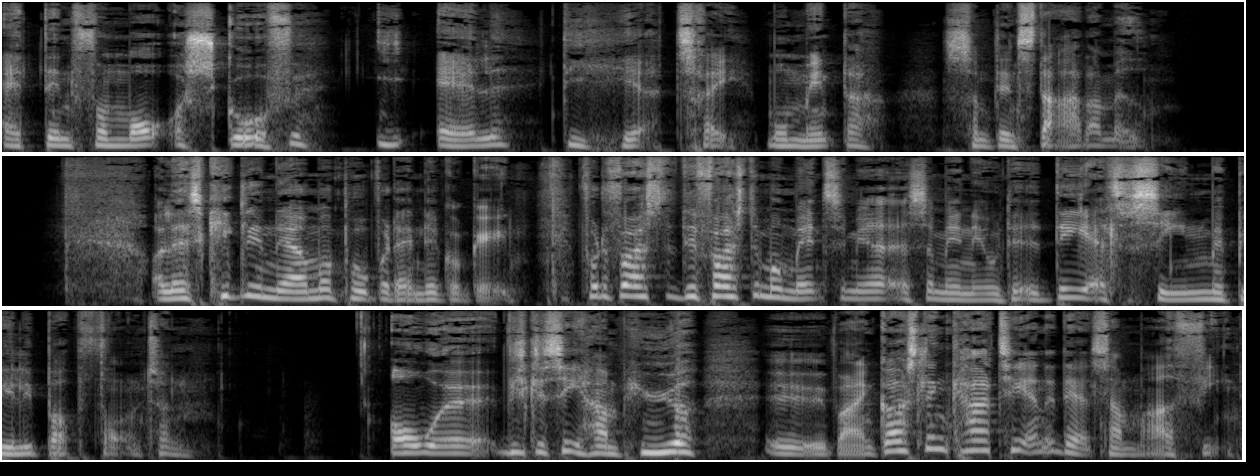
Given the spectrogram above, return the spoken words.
at den formår at skuffe i alle de her tre momenter, som den starter med. Og lad os kigge lidt nærmere på, hvordan det går galt. For det første, det første moment, som jeg, som jeg nævnte, det er altså scenen med Billy Bob Thornton. Og øh, vi skal se ham hyre øh, Ryan Gosling-karaktererne, det er alt sammen meget fint.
